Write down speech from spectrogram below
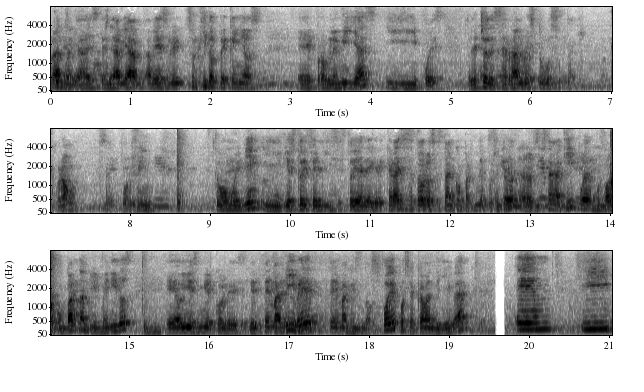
rato ya, este, ya había, había sur- surgido pequeños eh, problemillas y pues el hecho de cerrarlo estuvo súper cabrón, o sea, por fin. Estuvo muy bien y yo estoy feliz, estoy alegre. Gracias a todos los que están compartiendo, por cierto, a los que están aquí, pueden, por favor compartan, bienvenidos. Eh, hoy es miércoles de tema libre, tema que nos fue, por si acaban de llegar. Em, y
